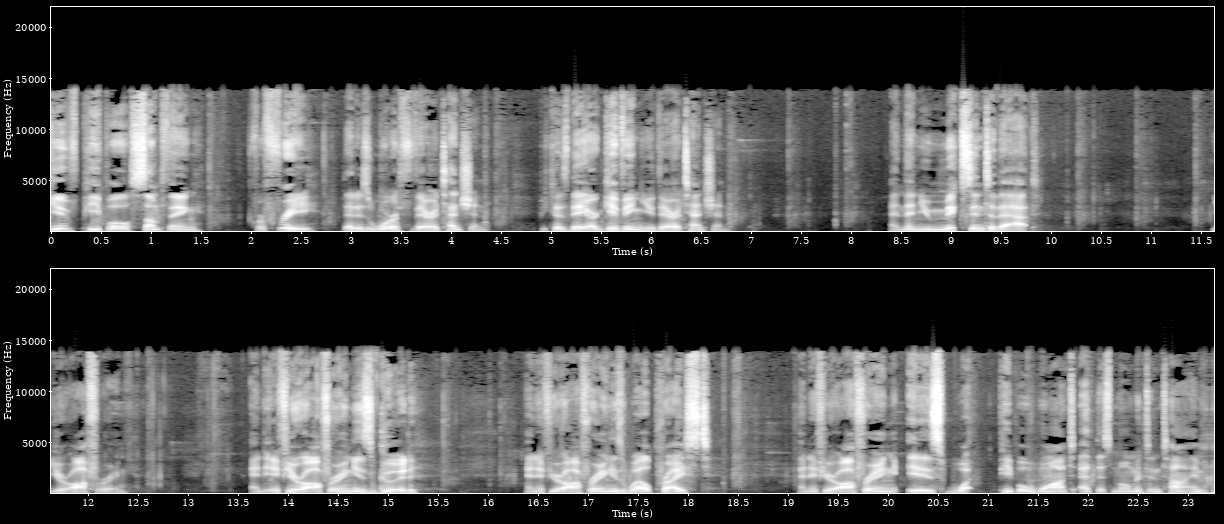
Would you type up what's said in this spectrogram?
give people something for free that is worth their attention because they are giving you their attention. And then you mix into that your offering. And if your offering is good, and if your offering is well priced, and if your offering is what people want at this moment in time,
